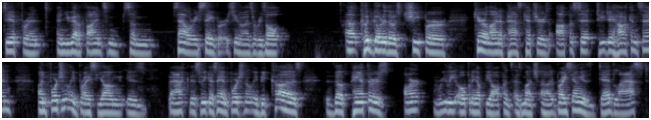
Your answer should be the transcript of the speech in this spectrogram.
different and you got to find some some salary savers you know as a result. Uh, could go to those cheaper carolina pass catchers opposite tj hockenson unfortunately bryce young is back this week. I say unfortunately because the panthers aren't really opening up the offense as much. Uh, bryce young is dead last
